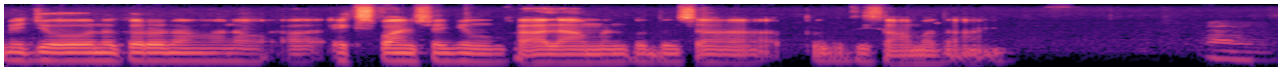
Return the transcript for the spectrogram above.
medyo nagkaroon ng ano, uh, expansion yung kaalaman ko dun sa pagdating sa kamatayan. Mm.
